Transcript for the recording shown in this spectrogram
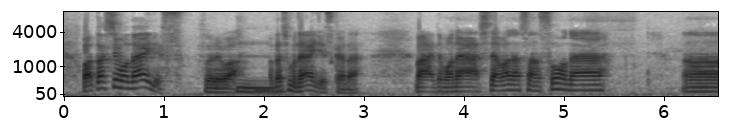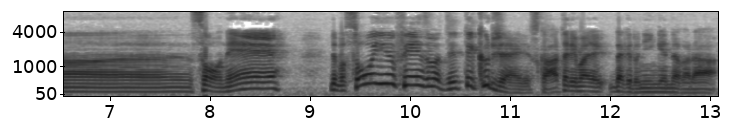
私もないです。それは。うん私もないですから。まあでもな、芦田愛菜さん、そうな。うーん、そうね。でもそういうフェーズは絶対来るじゃないですか。当たり前だけど人間だから。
